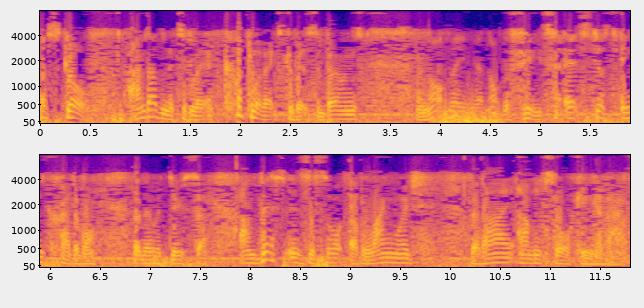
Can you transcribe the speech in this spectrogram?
a skull, and admittedly a couple of extra bits of bones, and not the uh, not the feet. It's just incredible that they would do so. And this is the sort of language that I am talking about.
